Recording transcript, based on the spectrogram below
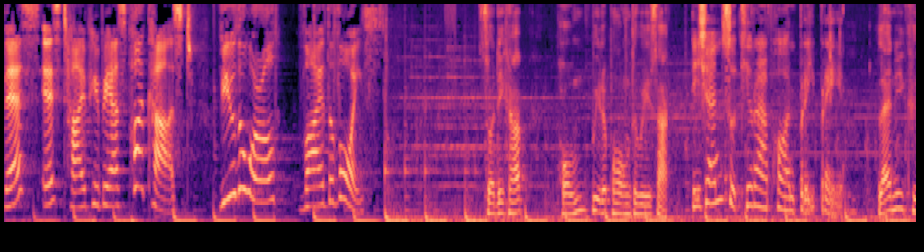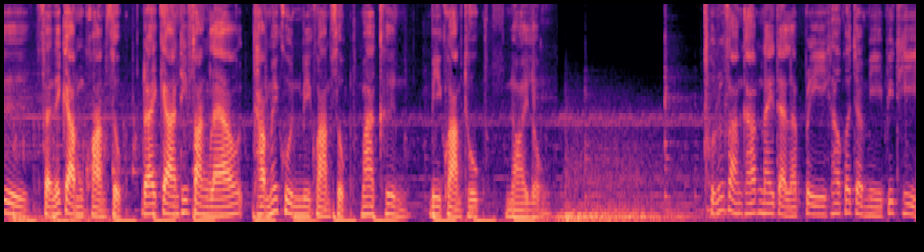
This is Thai PBS podcast. View the world via the voice. สวัสดีครับ ผมวีรพงศ์ทวีศักดิ์ ดิฉันสุทธิราพรปรีเปรม และนี่คือสัญญกรรมความสุข รายการที่ฟังแล้วทำให้คุณมีความสุขมากขึ้น มีความทุกข์น้อยลง คุณผู้ฟังครับในแต่ละปีเขาก็จะมีพิธี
